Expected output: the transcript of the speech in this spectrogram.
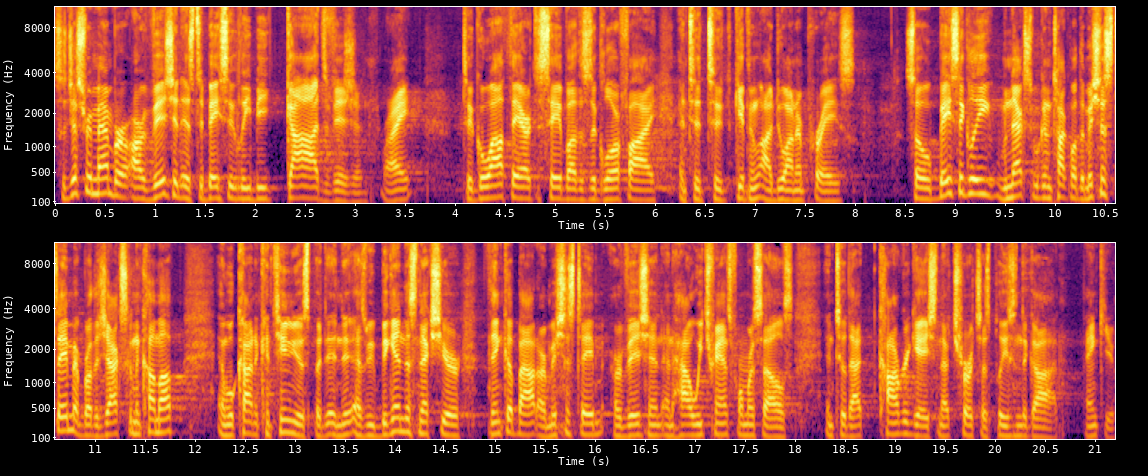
So just remember, our vision is to basically be God's vision, right? To go out there to save others, to glorify, and to, to give Him due honor and praise. So basically, next we're going to talk about the mission statement. Brother Jack's going to come up, and we'll kind of continue this. But in, as we begin this next year, think about our mission statement, our vision, and how we transform ourselves into that congregation, that church that's pleasing to God. Thank you.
